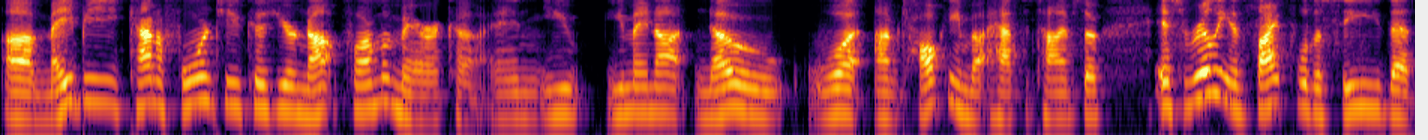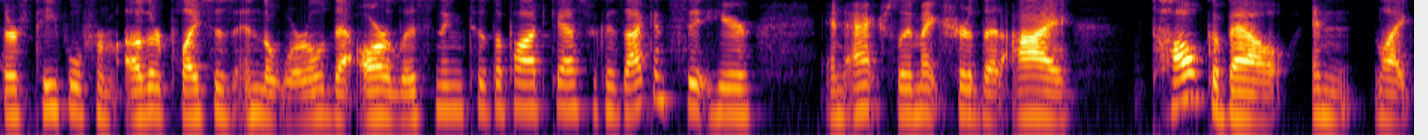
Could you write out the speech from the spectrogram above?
uh, may be kind of foreign to you because you're not from America and you you may not know what I'm talking about half the time. So it's really insightful to see that there's people from other places in the world that are listening to the podcast because I can sit here and actually make sure that I talk about and like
